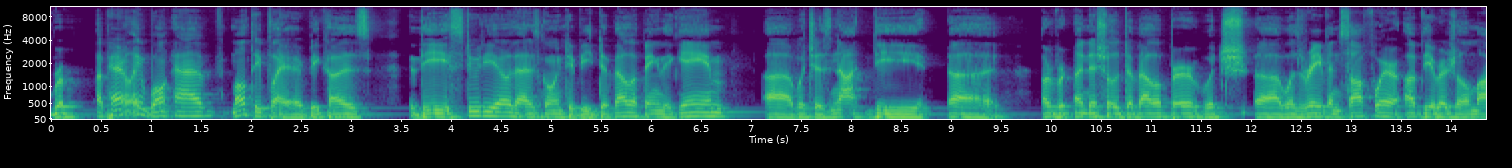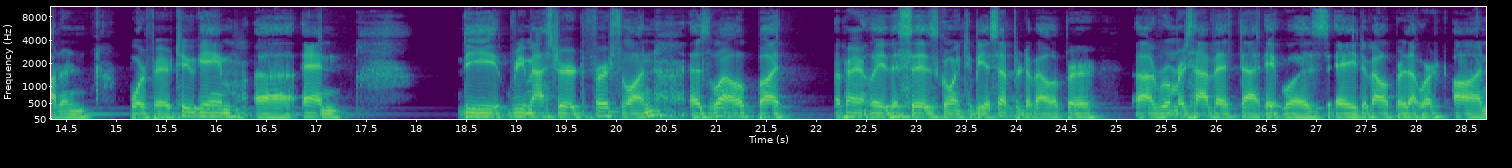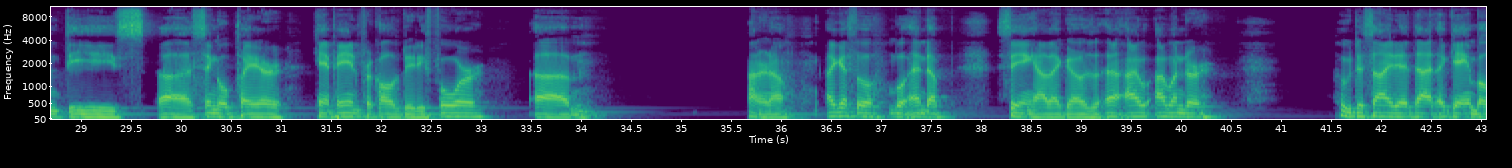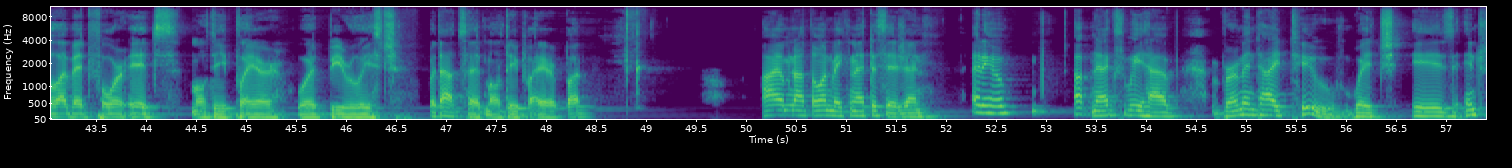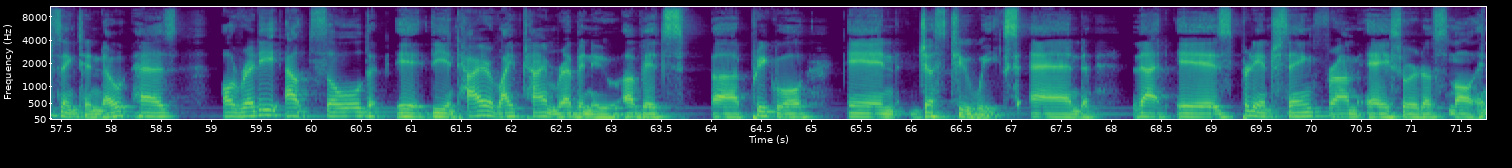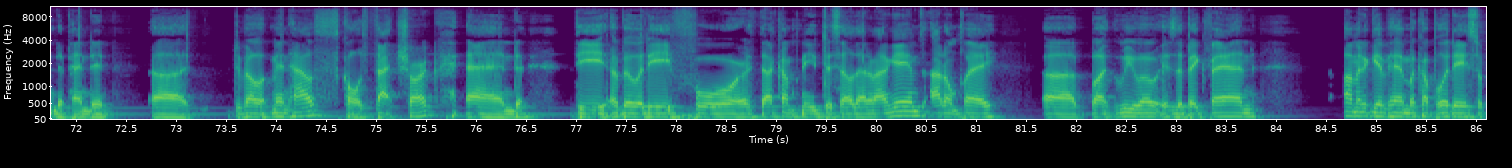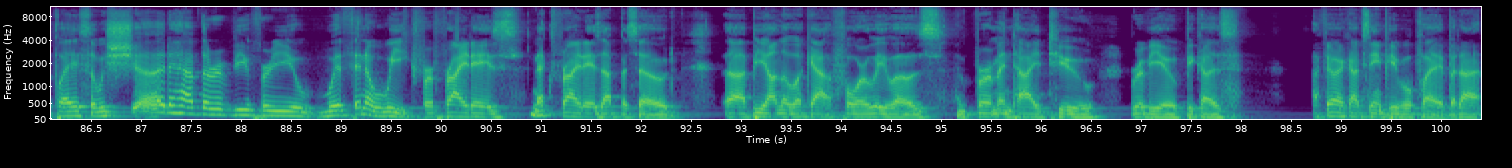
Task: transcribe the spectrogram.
Re- apparently, won't have multiplayer because the studio that is going to be developing the game uh, which is not the uh, initial developer, which uh, was Raven Software of the original Modern Warfare 2 game, uh, and the remastered first one as well. But apparently, this is going to be a separate developer. Uh, rumors have it that it was a developer that worked on the uh, single player campaign for Call of Duty 4. Um, I don't know. I guess we'll we'll end up seeing how that goes. Uh, I I wonder who decided that a game beloved for its multiplayer would be released without said multiplayer, but I am not the one making that decision. Anywho, up next we have Vermintide 2, which is interesting to note, has already outsold it, the entire lifetime revenue of its uh, prequel in just two weeks. And that is pretty interesting from a sort of small independent uh, development house called Fat Shark. And the ability for that company to sell that amount of games, I don't play, uh, but Lilo is a big fan. I'm going to give him a couple of days to play. So we should have the review for you within a week for Friday's, next Friday's episode. Uh, be on the lookout for Lilo's Vermintide 2 review because I feel like I've seen people play, but I,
